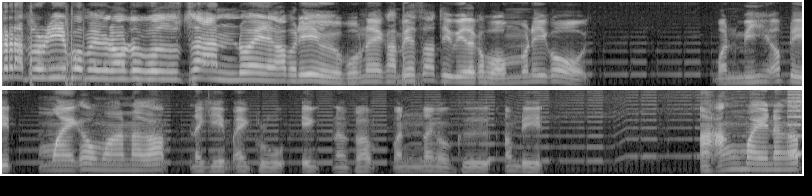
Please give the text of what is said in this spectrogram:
ครับสวัสดีผมเป็นน้องทุกคนทุกท่านด้วยนะครับวันนี้ผมในคัมเพสซ่าทีวีนะครับผมวันนี้ก็มันมีอัปเดตใหม่เข้ามานะครับ ในเกมไอกรูเอ็กนะครับมันนั่นก็คืออัปเดตอ่างใหม่นะครับ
